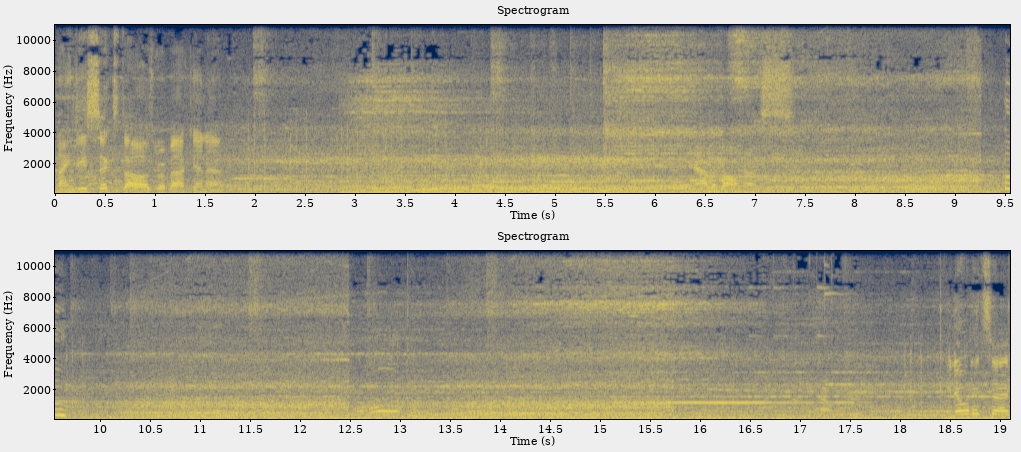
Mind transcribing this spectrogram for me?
Ninety-six dollars. We're back in it. Now the bonus. Know what it said?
